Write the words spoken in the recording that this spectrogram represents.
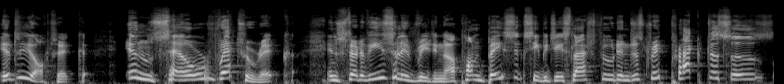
idiotic incel rhetoric instead of easily reading up on basic CPG slash food industry practices.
